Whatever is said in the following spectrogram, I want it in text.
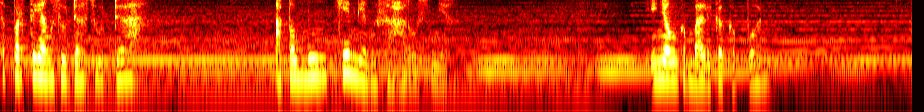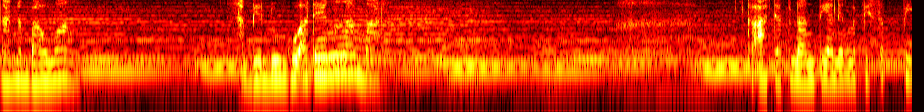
Seperti yang sudah-sudah, atau mungkin yang seharusnya. Inyong kembali ke kebun, nanam bawang, sambil nunggu ada yang ngelamar. Gak ada penantian yang lebih sepi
